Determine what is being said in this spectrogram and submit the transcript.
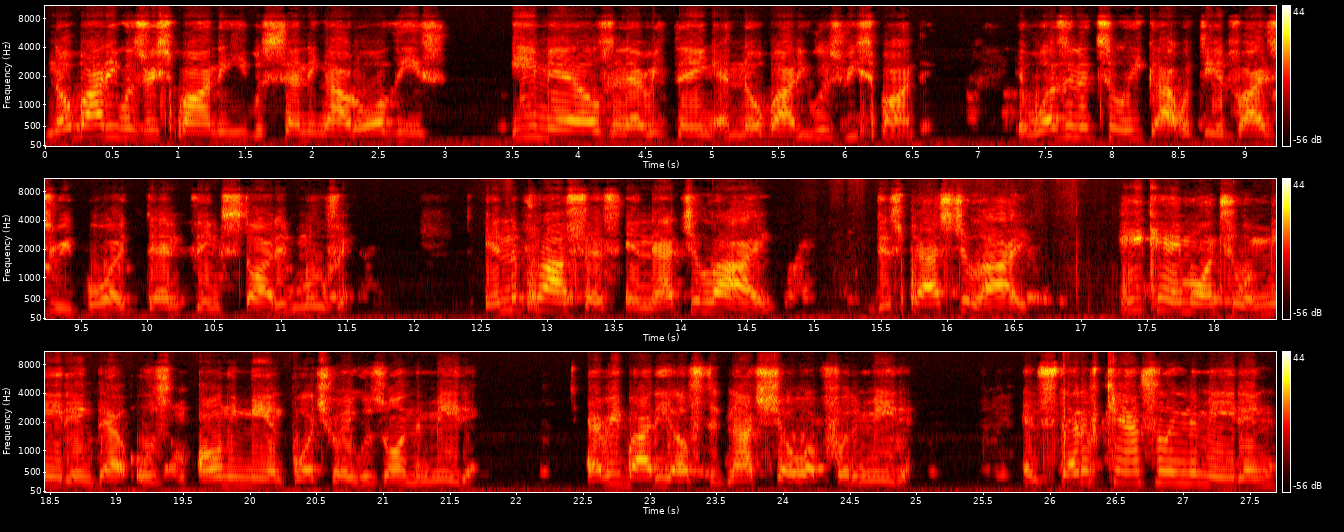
Nobody was responding. He was sending out all these emails and everything, and nobody was responding. It wasn't until he got with the advisory board, then things started moving. In the process, in that July, this past July, he came on to a meeting that was only me and Bortre was on the meeting. Everybody else did not show up for the meeting. Instead of canceling the meeting,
